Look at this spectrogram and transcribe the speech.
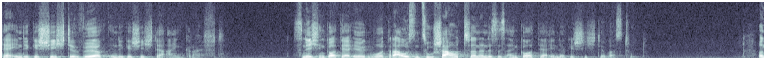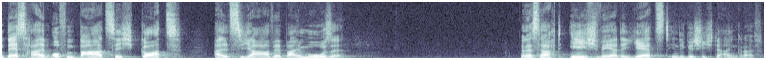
der in die Geschichte wirkt, in die Geschichte eingreift. Es ist nicht ein Gott, der irgendwo draußen zuschaut, sondern es ist ein Gott, der in der Geschichte was tut. Und deshalb offenbart sich Gott als Jahwe bei Mose. Und er sagt, ich werde jetzt in die Geschichte eingreifen.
